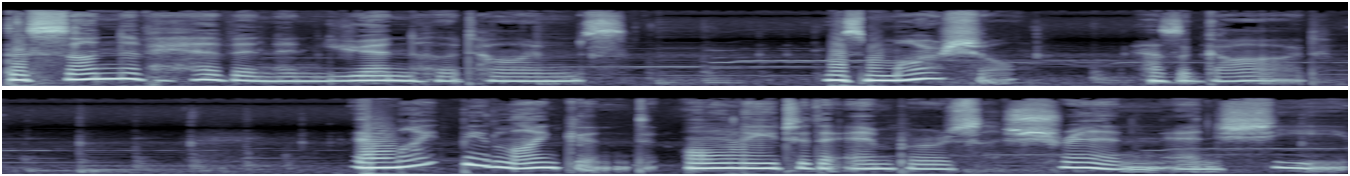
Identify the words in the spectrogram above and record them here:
The son of heaven in Yuanhe times was martial as a god and might be likened only to the emperors Shren and Shi.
